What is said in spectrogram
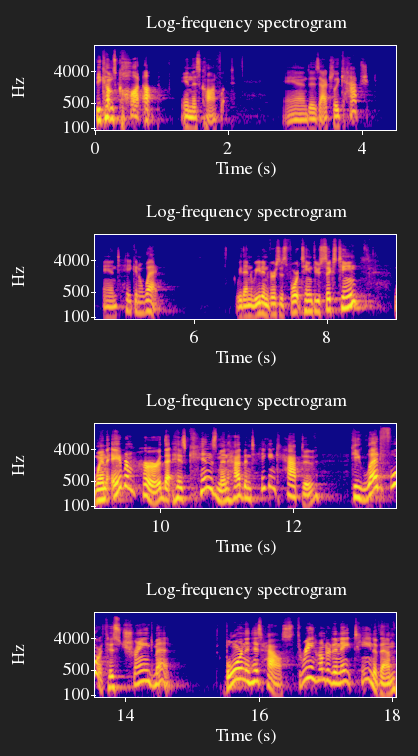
becomes caught up in this conflict and is actually captured and taken away. We then read in verses 14 through 16 when Abram heard that his kinsmen had been taken captive, he led forth his trained men born in his house, 318 of them,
